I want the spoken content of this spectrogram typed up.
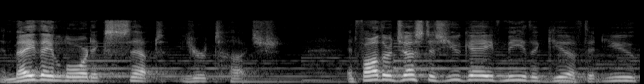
And may they, Lord, accept your touch. And Father, just as you gave me the gift that you,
